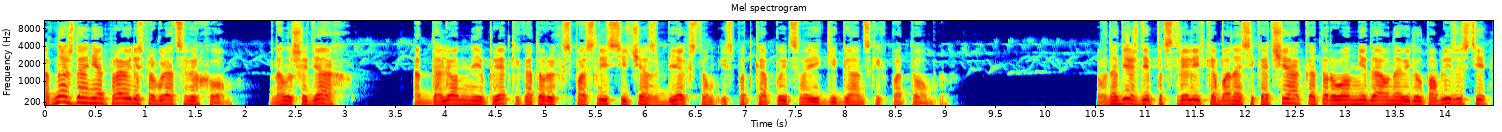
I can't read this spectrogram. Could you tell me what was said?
Однажды они отправились прогуляться верхом. На лошадях, отдаленные предки которых спаслись сейчас бегством из-под копыт своих гигантских потомков. В надежде подстрелить кабана-сикача, которого он недавно видел поблизости,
